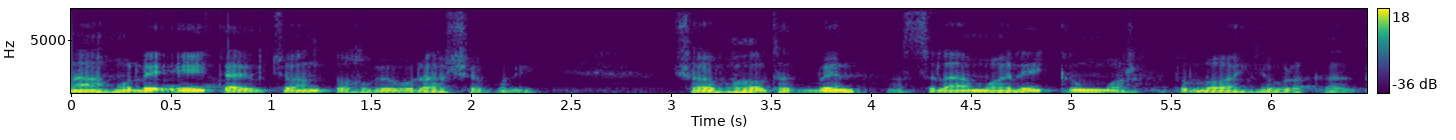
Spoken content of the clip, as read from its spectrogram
না হলে এই তারিখ চূড়ান্ত হবে বলে আশা করি। সবাই ভালো থাকবেন। আসসালামু আলাইকুম রহমতুল্লাহ বরকাত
